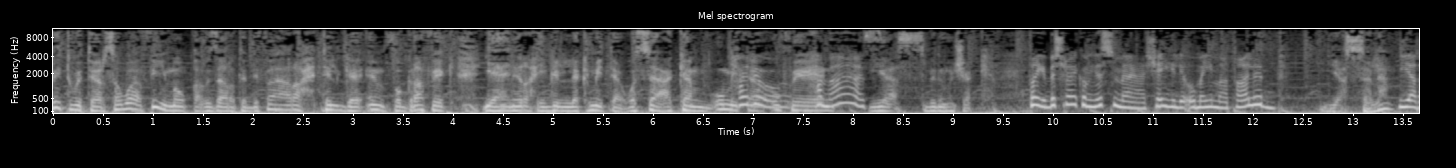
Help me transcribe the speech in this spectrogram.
في تويتر سواء في موقع وزارة الدفاع راح تلقى انفوجرافيك يعني راح يقول لك متى والساعة كم؟ ومتى حلو. وفين؟ حماس. yes بدون شك. طيب إيش رأيكم نسمع شيء لأميمة طالب؟ يا سلام. يلا.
